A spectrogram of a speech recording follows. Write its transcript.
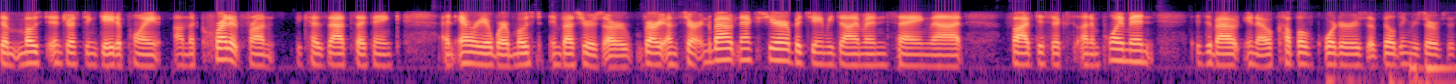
the most interesting data point on the credit front, because that's, I think, an area where most investors are very uncertain about next year. But Jamie Dimon saying that five to six unemployment is about you know a couple of quarters of building reserves of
